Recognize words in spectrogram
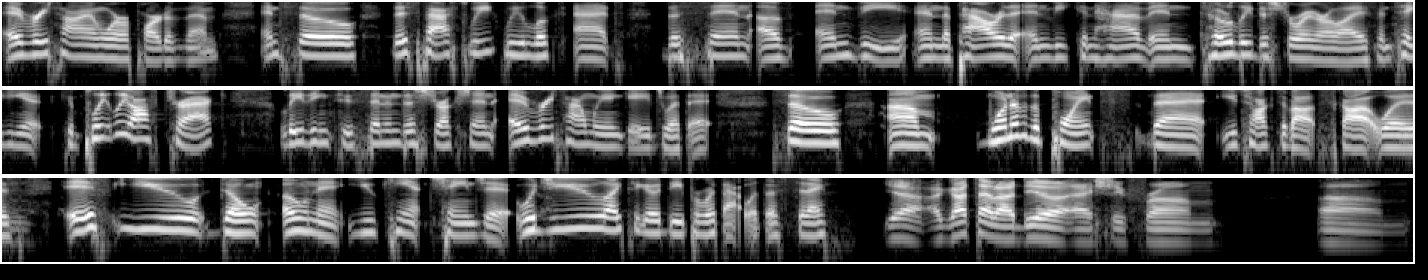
every time we're a part of them. And so this past week, we looked at the sin of envy and the power that envy can have in totally destroying our life and taking it completely off track, leading to sin and destruction every time we engage with it. So, um, one of the points that you talked about, Scott, was if you don't own it, you can't change it. Would you like to go deeper with that with us today? Yeah, I got that idea actually from um,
